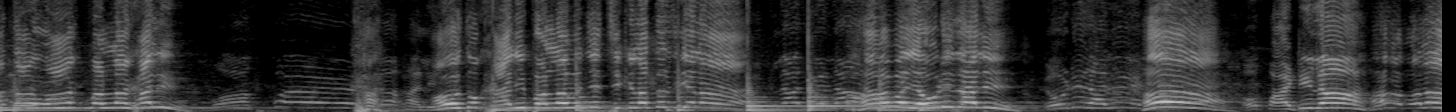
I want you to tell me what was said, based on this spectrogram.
आता वाघ पडला खाली. अहो तो खाली पडला म्हणजे चिखलातच गेला. हा मग एवढी झाली. एवढी झाली. हा. ओ पाटील हा बोला.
